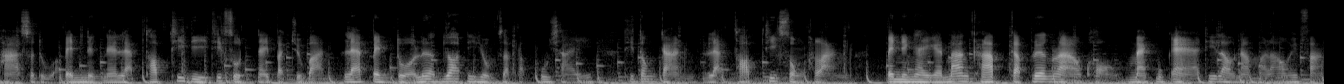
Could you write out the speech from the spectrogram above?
พาสะดวก เป็นหนึ่งในแล็ปท็อปที่ดีที่สุดในปัจจุบัน และเป็นตัวเลือกยอดนิยมสำหรับผู้ใช้ ที่ต้องการแล็ปท็อปที่ทรงพลัง เป็นยังไงกันบ้างครับ กับเรื่องราวของ MacBook Air ที่เรานำมาเล่าให้ฟัง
